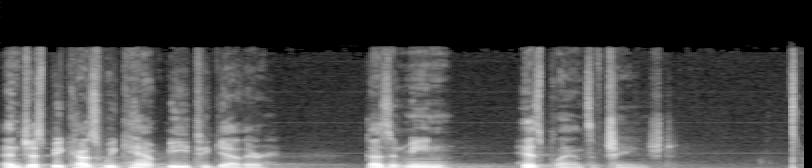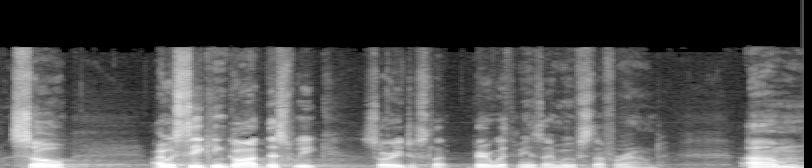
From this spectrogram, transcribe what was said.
And just because we can't be together doesn't mean his plans have changed. So I was seeking God this week. Sorry, just let, bear with me as I move stuff around. Um,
